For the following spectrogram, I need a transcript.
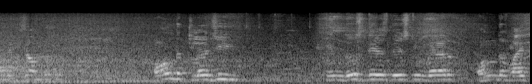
For example, all the clergy in those days they used to wear on the white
